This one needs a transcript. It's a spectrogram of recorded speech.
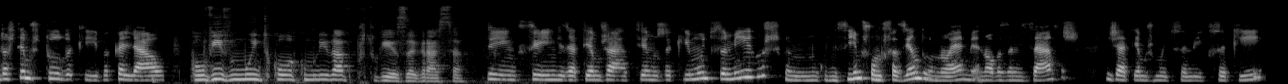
Nós temos tudo aqui, bacalhau. Convive muito com a comunidade portuguesa, Graça? Sim, sim, já temos, já temos aqui muitos amigos que não conhecíamos, fomos fazendo, não é? Novas amizades e já temos muitos amigos aqui.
